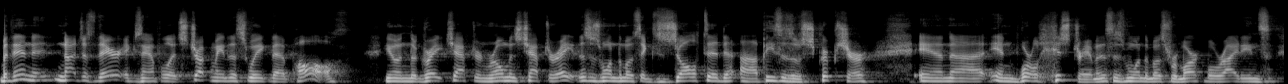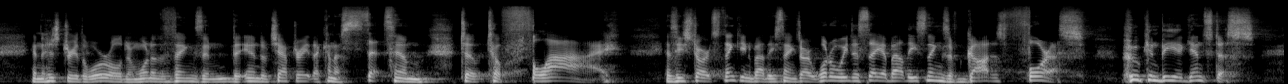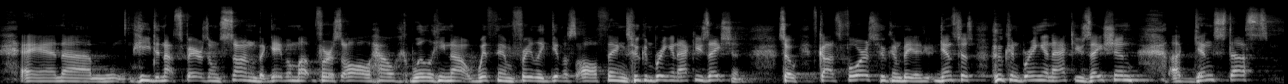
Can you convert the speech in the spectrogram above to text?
But then, not just their example, it struck me this week that Paul, you know, in the great chapter in Romans chapter 8, this is one of the most exalted uh, pieces of scripture in, uh, in world history. I mean, this is one of the most remarkable writings in the history of the world. And one of the things in the end of chapter 8 that kind of sets him to, to fly as he starts thinking about these things. All right, what are we to say about these things? If God is for us, who can be against us? And um, he did not spare his own son, but gave him up for us all. How will he not with him freely give us all things? Who can bring an accusation? So if God's for us, who can be against us? Who can bring an accusation against us?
